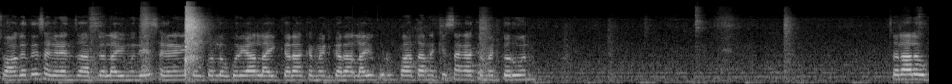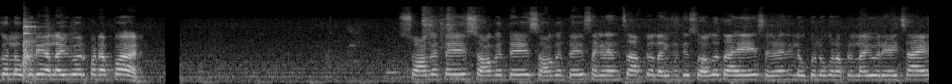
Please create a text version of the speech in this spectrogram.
स्वागत आहे सगळ्यांचं आपल्या लाईव्हमध्ये सगळ्यांनी लवकर लवकर या लाईक करा कमेंट करा लाईव्ह करून पाहता. नक्कीच सांगा कमेंट करून. चला लवकर लवकर या लाईव्हवर पटापट. स्वागत आहे स्वागत आहे स्वागत आहे. सगळ्यांचं आपल्या लाईव्हमध्ये स्वागत आहे. सगळ्यांनी लवकर लवकर आपल्या लाईव्हवर यायचं आहे.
